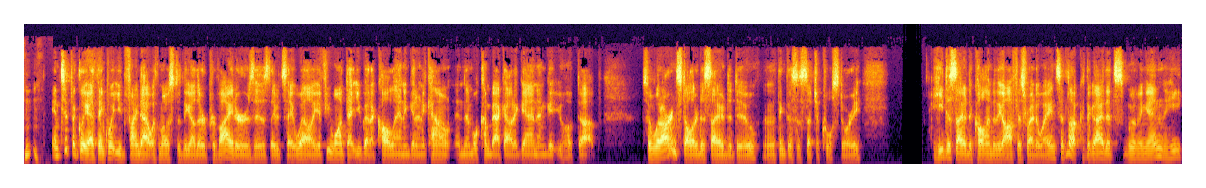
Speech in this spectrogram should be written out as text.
And typically i think what you'd find out with most of the other providers is they would say well if you want that you got to call in and get an account and then we'll come back out again and get you hooked up so what our installer decided to do and i think this is such a cool story he decided to call into the office right away and said look the guy that's moving in he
